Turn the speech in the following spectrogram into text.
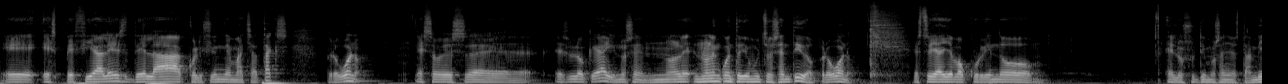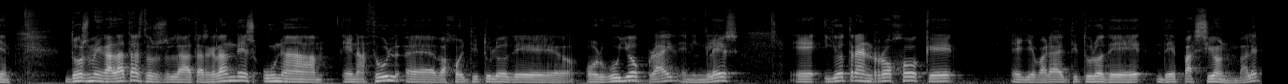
especiales de la colección de Match Attacks. Pero bueno, eso eh, es, lo que hay. No sé, no le, encuentro yo mucho sentido, pero bueno, esto ya lleva ocurriendo en los últimos años también. Dos megalatas, dos latas grandes, una en azul eh, bajo el título de Orgullo, Pride en inglés, eh, y otra en rojo que llevará el título de, de Pasión, ¿vale?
